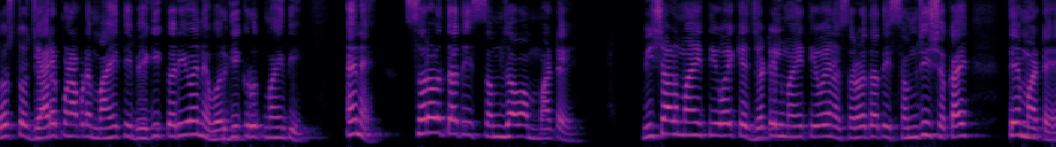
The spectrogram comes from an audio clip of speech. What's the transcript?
દોસ્તો, જ્યારે પણ આપણે માહિતી ભેગી કરી હોય ને, વર્ગીકૃત માહિતી, એને સરળતાથી સમજાવવા માટે, વિશાળ માહિતી હોય કે જટિલ માહિતી હોય ને સરળતાથી સમજી શકાય, તે માટે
